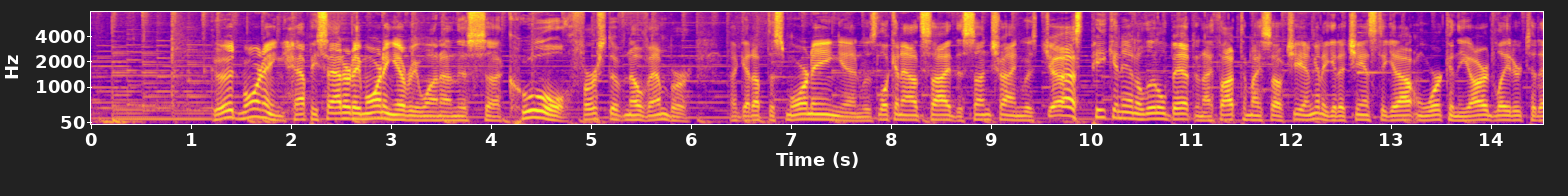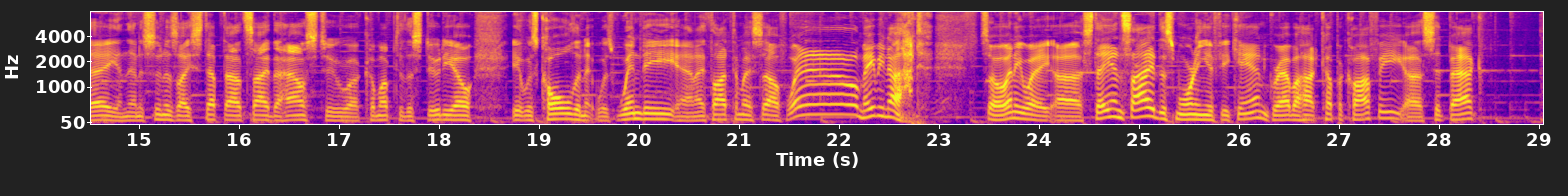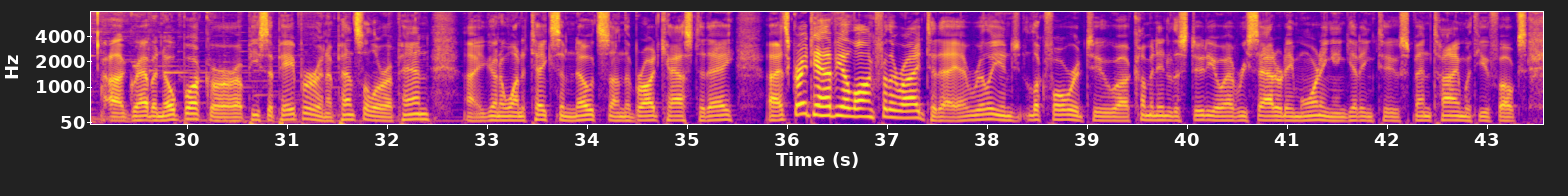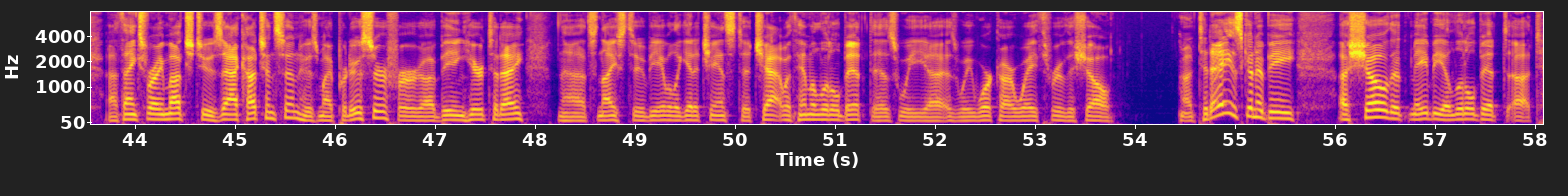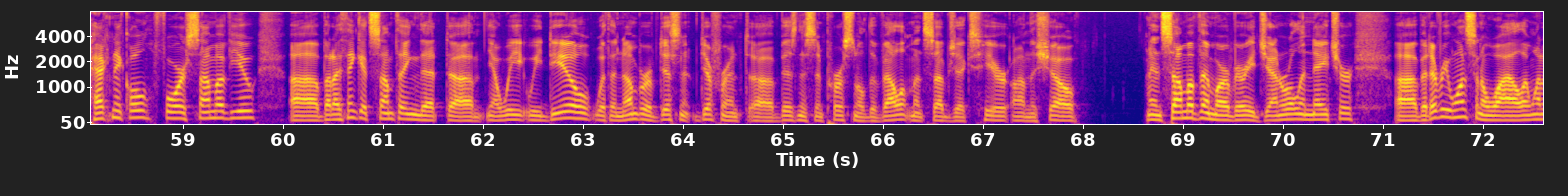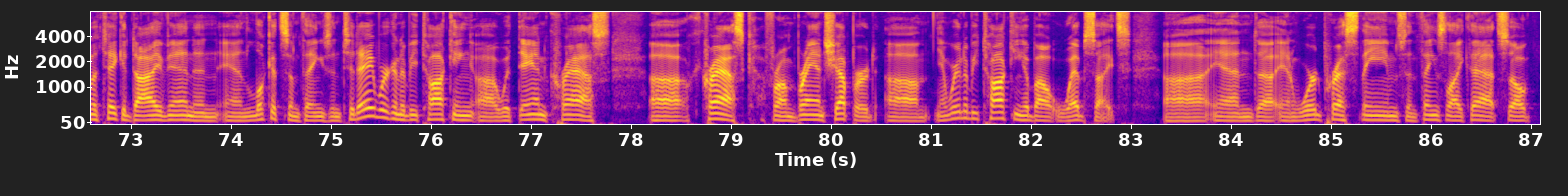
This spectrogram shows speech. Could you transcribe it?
Good morning. Happy Saturday morning, everyone, on this uh, cool 1st of November. I got up this morning and was looking outside. The sunshine was just peeking in a little bit, and I thought to myself, gee, I'm going to get a chance to get out and work in the yard later today. And then as soon as I stepped outside the house to uh, come up to the studio, it was cold and it was windy. And I thought to myself, well, maybe not. So, anyway, uh, stay inside this morning if you can. Grab a hot cup of coffee, uh, sit back, uh, grab a notebook or a piece of paper and a pencil or a pen. Uh, you're going to want to take some notes on the broadcast today. Uh, it's great to have you along for the ride today. I really en- look forward to uh, coming into the studio every Saturday morning and getting to spend time with you folks. Uh, thanks very much to Zach Hutchinson, who's my producer, for uh, being here today. it's nice to be able to get a chance to chat with him a little bit as we as we work our way through the show. Uh, today is going to be a show that may be a little bit uh, technical for some of you, uh, but I think it's something that uh, you know we we deal with a number of different different uh, business and personal development subjects here on the show. And some of them are very general in nature, uh, but every once in a while I want to take a dive in and, and look at some things. And today we're going to be talking with Dan Krass, uh, Krask from Brand Shepherd, um, and we're going to be talking about websites uh, and uh, and WordPress themes and things like that. So.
